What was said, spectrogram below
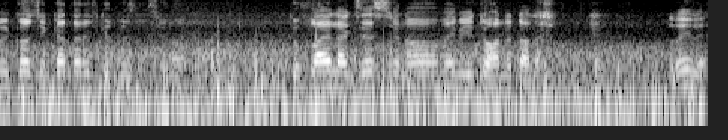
know, because in Qatar it's good business, you know. To fly like this, you know, maybe $200. really?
